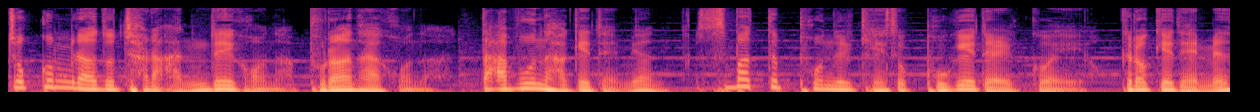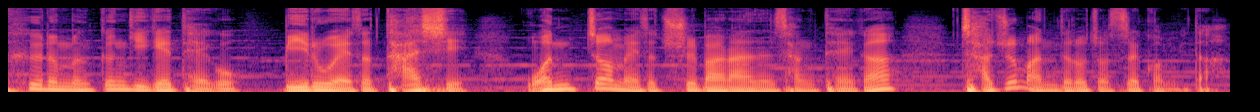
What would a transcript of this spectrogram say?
조금이라도 잘 안 되거나 불안하거나 따분하게 되면 스마트폰을 계속 보게 될 거예요. 그렇게 되면 흐름은 끊기게 되고 미루에서 다시 원점에서 출발하는 상태가 자주 만들어졌을 겁니다.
